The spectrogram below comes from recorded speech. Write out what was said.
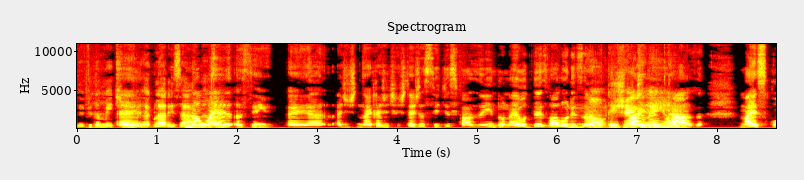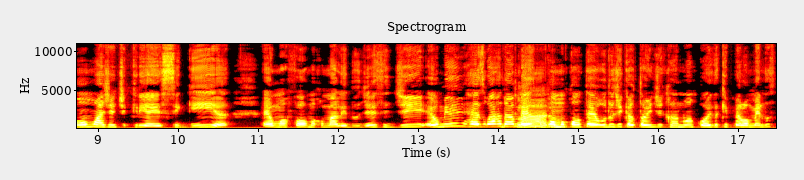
devidamente é. regularizadas. Não é assim, é, a gente, não é que a gente esteja se desfazendo, né, ou desvalorizando não, quem de faz nenhum. em casa. Mas como a gente cria esse guia, é uma forma, como a Lidu disse, de eu me resguardar claro. mesmo como conteúdo de que eu estou indicando uma coisa que pelo menos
